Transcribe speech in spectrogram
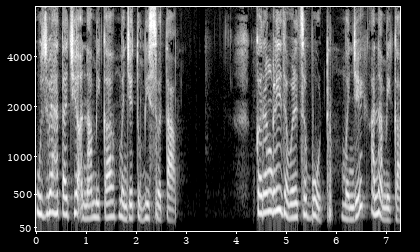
उजव्या हाताची अनामिका म्हणजे तुम्ही स्वतः. करंगळीजवळचं बोट म्हणजे अनामिका.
